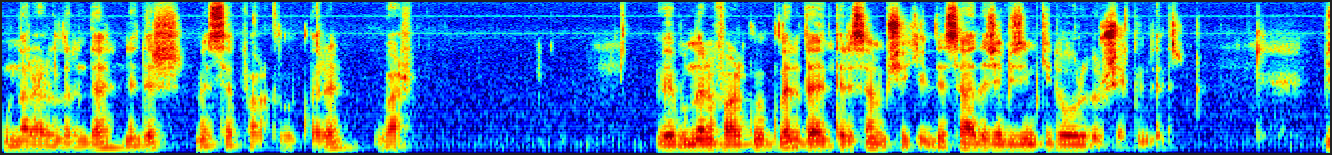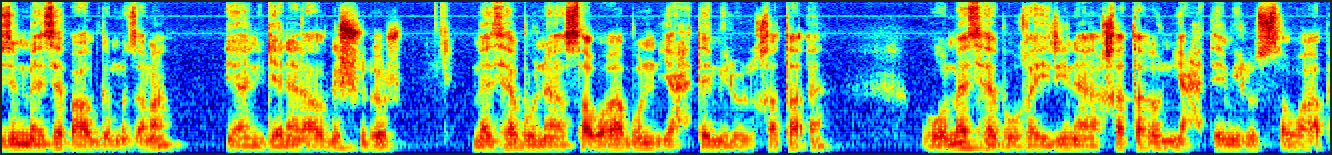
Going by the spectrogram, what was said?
bunlar aralarında nedir? Mezhep farklılıkları var. Ve bunların farklılıkları da enteresan bir şekilde sadece bizimki doğrudur şeklindedir. Bizim mezhep algımız ama yani genel algı şudur. Mezhebuna savabun yahtemilul hata'a ve mezhebu gayrina hata'un yahtemilul savabe.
